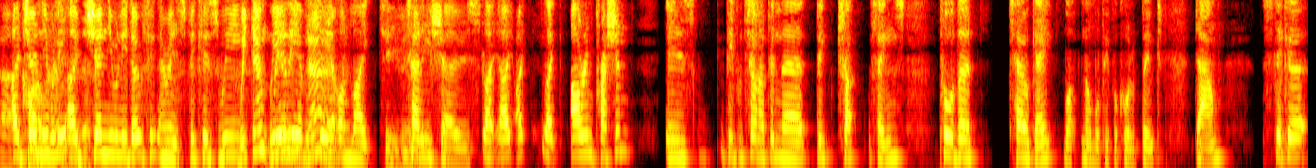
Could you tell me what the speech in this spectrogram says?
Uh, I genuinely, to I this. genuinely don't think there is because we We don't we only really ever see it on like TV. telly shows. Like I, I like our impression is people turn up in their big truck things, pull the tailgate, what normal people call a boot, down, stick a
